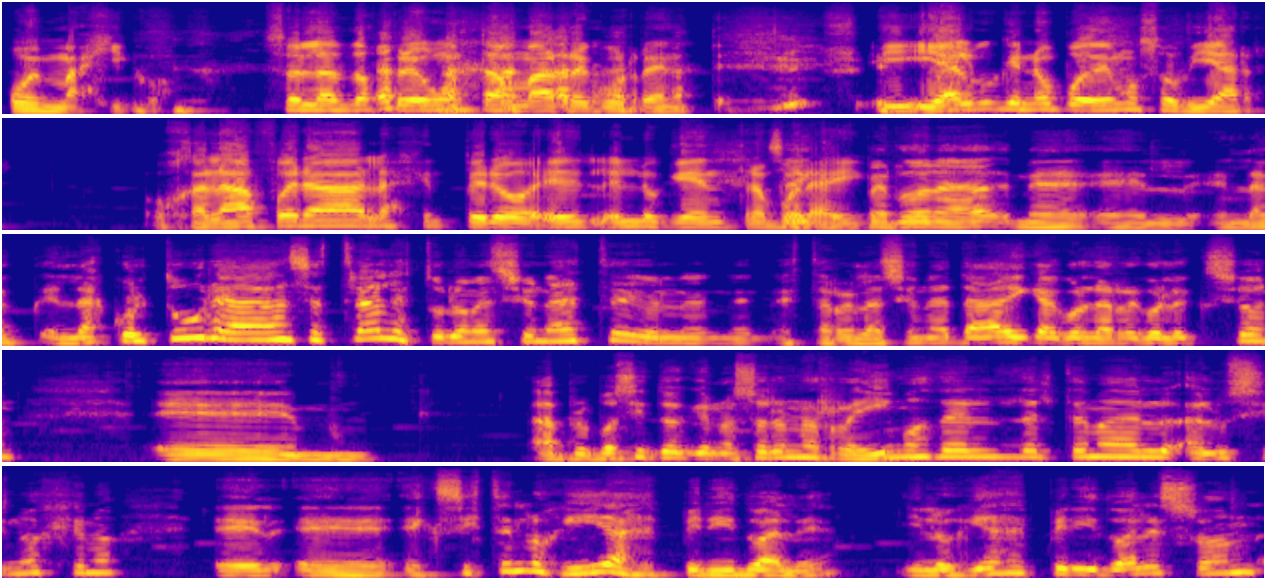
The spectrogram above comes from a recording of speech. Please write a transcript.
o es mágico? Son las dos preguntas más recurrentes. Y, y algo que no podemos obviar. Ojalá fuera la gente, pero es, es lo que entra por sí, ahí. Perdona, me, el, en, la, en, las culturas ancestrales, tú lo mencionaste, esta relación atávica con la recolección. Eh, a propósito de que nosotros nos reímos del, del tema del alucinógeno, eh, eh, existen los guías espirituales y los guías espirituales son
